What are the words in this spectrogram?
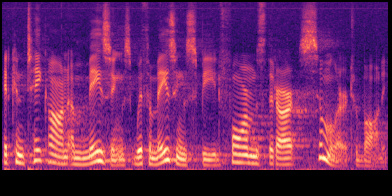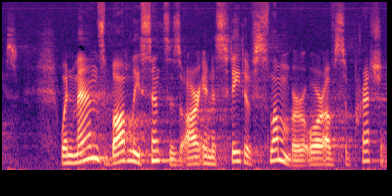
it can take on amazing, with amazing speed forms that are similar to bodies. When man's bodily senses are in a state of slumber or of suppression,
